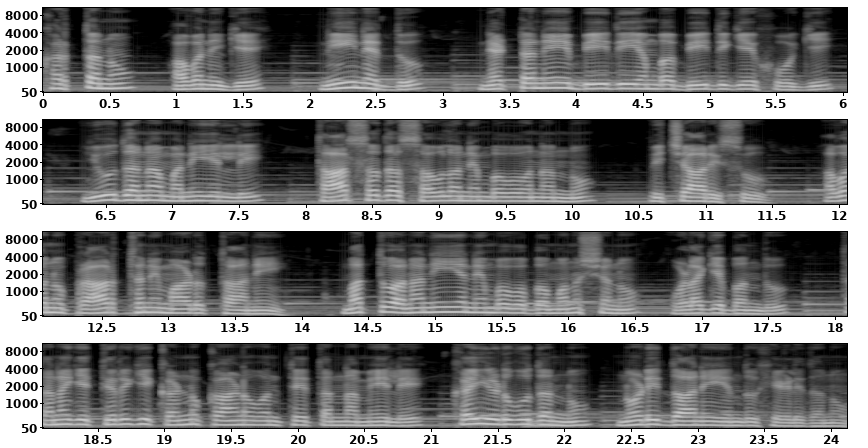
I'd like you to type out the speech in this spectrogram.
ಕರ್ತನು ಅವನಿಗೆ, ನೀನೆದ್ದು ನೆಟ್ಟನೇ ಬೀದಿ ಎಂಬ ಬೀದಿಗೆ ಹೋಗಿ, ಯೂದನ ಮನೆಯಲ್ಲಿ ತಾರ್ಸದ ಸೌಲನೆಂಬವನನ್ನು ವಿಚಾರಿಸು, ಅವನು ಪ್ರಾರ್ಥನೆ ಮಾಡುತ್ತಾನೆ ಮತ್ತು ಅನನೀಯನೆಂಬ ಒಬ್ಬ ಮನುಷ್ಯನು ಒಳಗೆ ಬಂದು ತನಗೆ ತಿರುಗಿ ಕಣ್ಣು ಕಾಣುವಂತೆ ತನ್ನ ಮೇಲೆ ಕೈ ಇಡುವುದನ್ನು ನೋಡಿದ್ದಾನೆ ಎಂದು ಹೇಳಿದನು.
